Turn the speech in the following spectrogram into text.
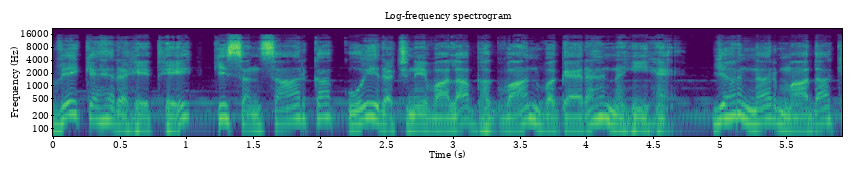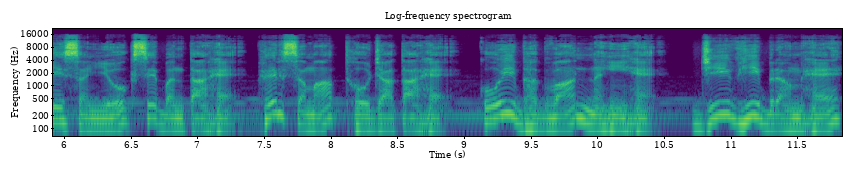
वे कह रहे थे कि संसार का कोई रचने वाला भगवान वगैरह नहीं है। यह नर मादा के संयोग से बनता है, फिर समाप्त हो जाता है। कोई भगवान नहीं है। जीव ही ब्रह्म है,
